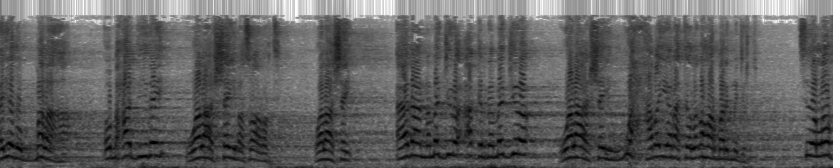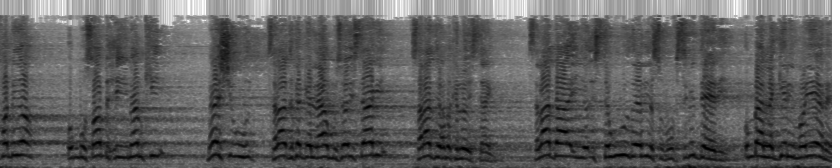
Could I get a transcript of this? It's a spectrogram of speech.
Ayadu ma laha oo maxaa diiday? Walaa shay baa soo aroortay. Walaa shay. Aadaanna ma jiro aqibna ma jiro walaa shay. Wax haba yaraatee oo laga hormarin ma jirto. Sida loo fadhiyo unbuu soo bixiy imaamkii meeshii uu salaaddu ka geli lahaa unbuu soo istaagi salaaddii baa marka loo istaagi. Salaaddaa iyo istawuudeedii iyo sufuufsimideedii unbaa la geli mooyeene.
